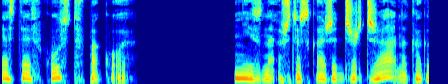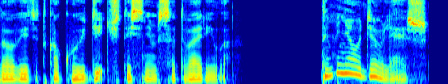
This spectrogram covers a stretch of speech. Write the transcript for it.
и оставь куст в покое. Не знаю, что скажет Джорджана, когда увидит, какую дичь ты с ним сотворила. Ты меня удивляешь.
